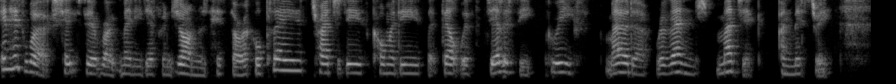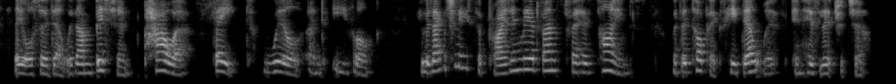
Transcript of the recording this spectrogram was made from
In his works, Shakespeare wrote many different genres historical plays, tragedies, comedies that dealt with jealousy, grief, murder, revenge, magic, and mystery. They also dealt with ambition, power, fate, will, and evil. He was actually surprisingly advanced for his times with the topics he dealt with in his literature.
